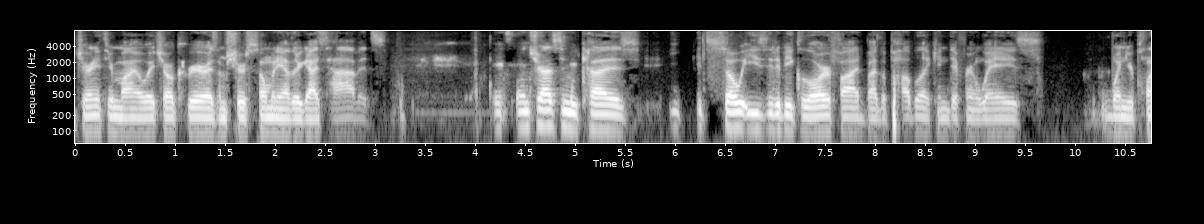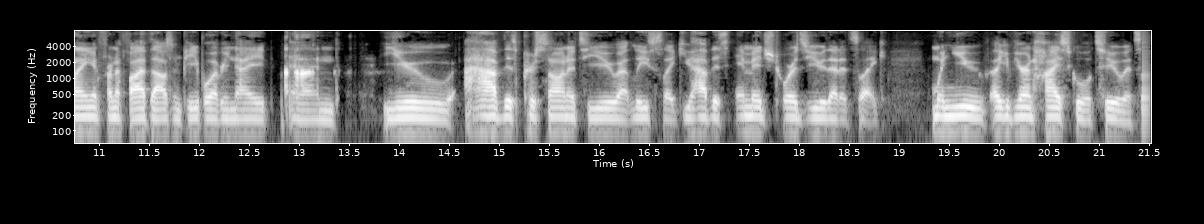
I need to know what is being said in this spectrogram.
journey through my ohl career as i'm sure so many other guys have it's it's interesting because it's so easy to be glorified by the public in different ways when you're playing in front of 5000 people every night and you have this persona to you at least like you have this image towards you that it's like when you like if you're in high school too it's like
